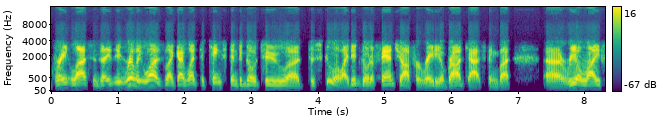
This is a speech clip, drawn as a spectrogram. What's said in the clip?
great lessons. It really was like I went to Kingston to go to uh, to school. I did go to Fanshawe for radio broadcasting, but uh, real life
